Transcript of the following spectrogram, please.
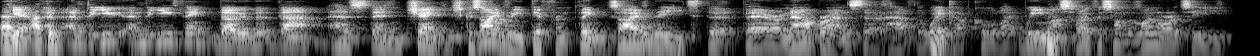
And yeah, think, and, and, do you and do you think though that that has then changed? Because I read different things. I read that there are now brands that have the wake up call, like we must focus on the minority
